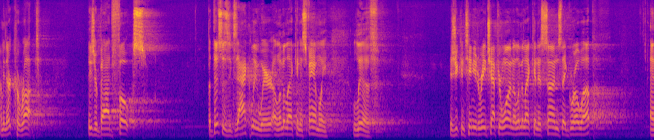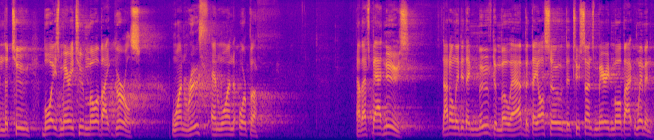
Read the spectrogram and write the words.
I mean, they're corrupt. These are bad folks. But this is exactly where Elimelech and his family live. As you continue to read chapter 1, Elimelech and his sons, they grow up, and the two boys marry two Moabite girls one Ruth and one Orpah. Now that's bad news. Not only did they move to Moab, but they also, the two sons married Moabite women.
